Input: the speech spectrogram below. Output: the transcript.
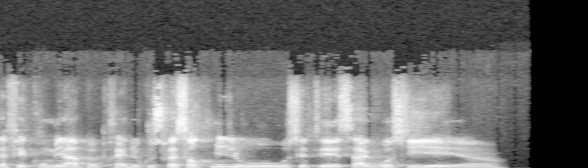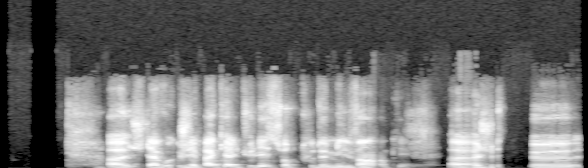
tu as fait combien à peu près? Du coup 60 000 ou c'était, ça a grossi et, euh, je t'avoue que je n'ai pas calculé sur tout 2020. Euh,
